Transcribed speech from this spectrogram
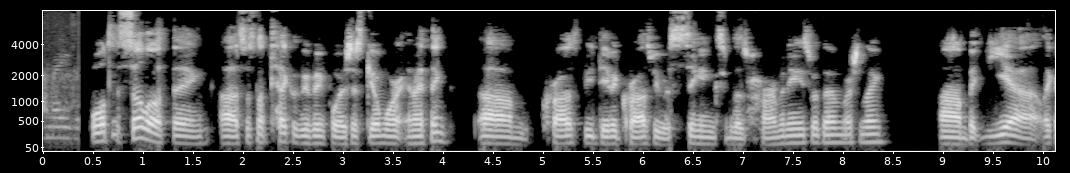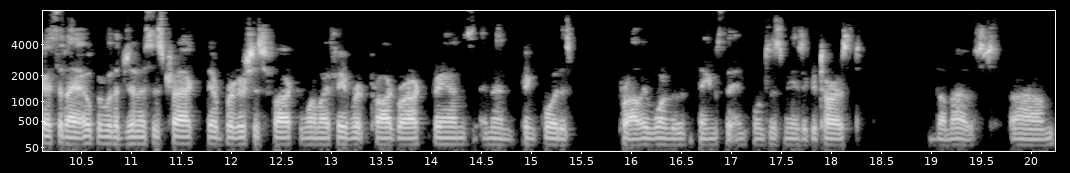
amazing Well, it's a solo thing, uh, so it's not technically Pink Floyd, it's just Gilmour, and I think um, Crosby, David Crosby, was singing some of those harmonies with him or something. Um, but yeah, like I said, I opened with a Genesis track. They're British as fuck, one of my favorite prog rock bands, and then Pink Floyd is probably one of the things that influences me as a guitarist the most. Um,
